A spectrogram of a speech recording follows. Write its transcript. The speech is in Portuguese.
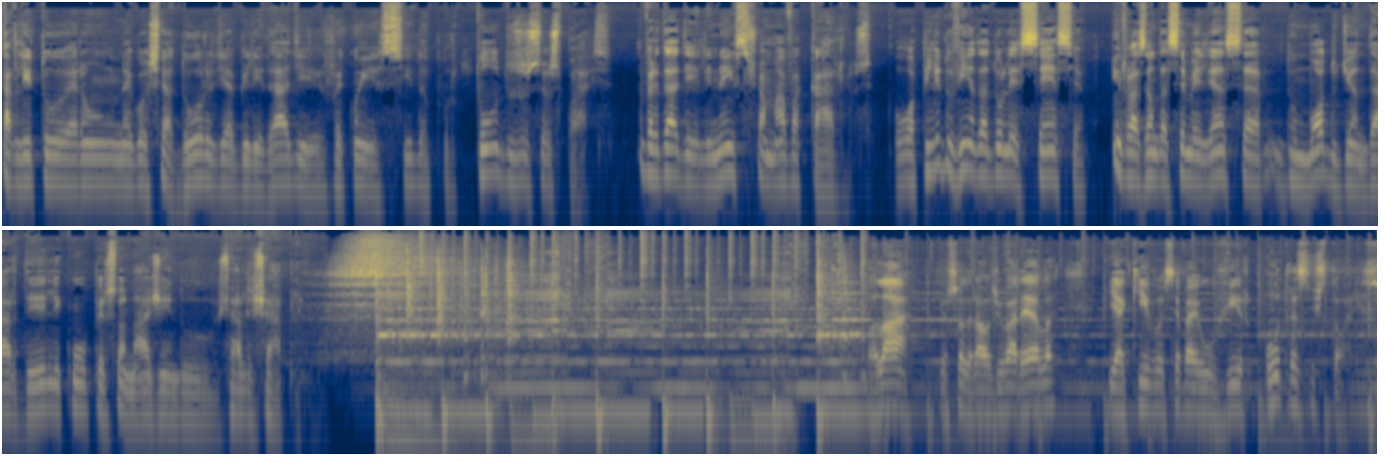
Carlito era um negociador de habilidade reconhecida por todos os seus pares. Na verdade, ele nem se chamava Carlos. O apelido vinha da adolescência, em razão da semelhança do modo de andar dele com o personagem do Charlie Chaplin. Olá, eu sou Drauzio Varela e aqui você vai ouvir outras histórias.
